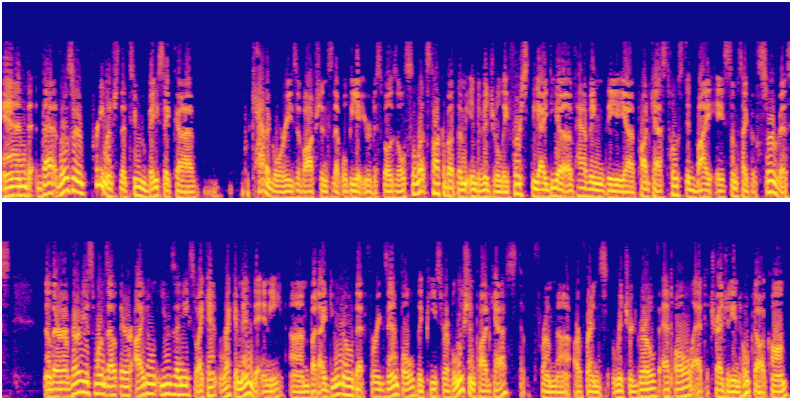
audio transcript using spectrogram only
And that those are pretty much the two basic uh, categories of options that will be at your disposal. So let's talk about them individually. First, the idea of having the uh, podcast hosted by a some type of service. Now there are various ones out there. I don't use any, so I can't recommend any. Um, but I do know that, for example, the Peace Revolution podcast from uh, our friends Richard Grove et al. at tragedyandhope.com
